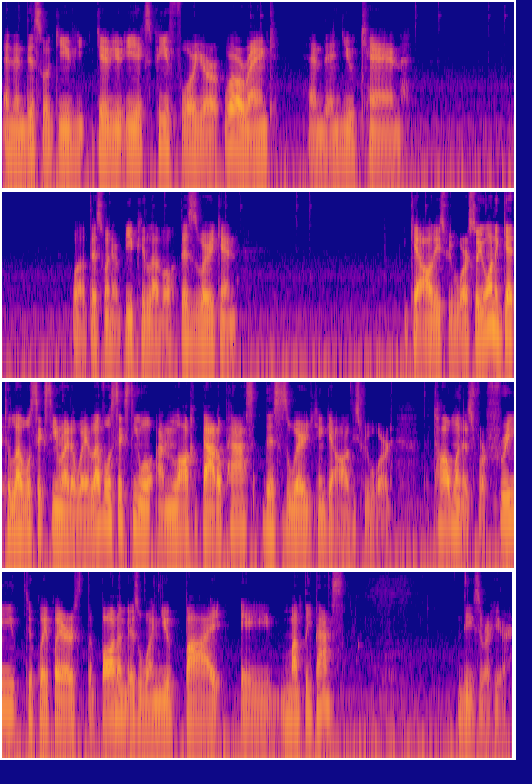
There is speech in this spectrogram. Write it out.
And then this will give you, give you EXP for your world rank. And then you can, well, this one here, BP level. This is where you can get all these rewards. So you want to get to level 16 right away. Level 16 will unlock Battle Pass. This is where you can get all these rewards top one is for free to play players. The bottom is when you buy a monthly pass. These right here.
